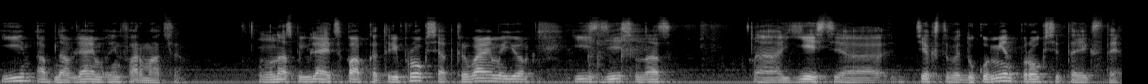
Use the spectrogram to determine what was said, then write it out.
и обновляем информацию. у нас появляется папка 3 прокси, открываем ее, и здесь у нас э, есть э, текстовый документ proxy.txt.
